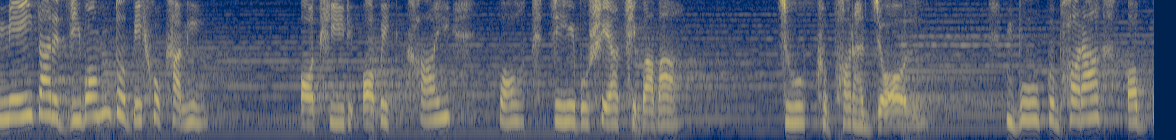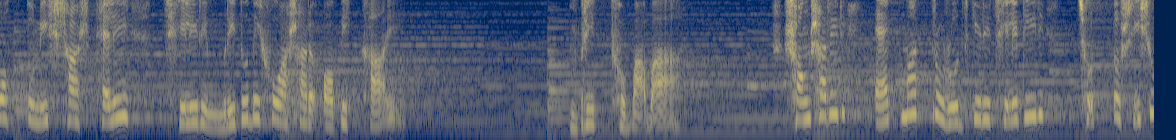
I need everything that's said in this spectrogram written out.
নেই তার জীবন্ত দেহখানি। অধীর অপেক্ষায় পথ চেয়ে বসে আছে বাবা। চোখ ভরা জল। বুক ভরা অব্যক্ত নিঃশ্বাস ফেলে ছেলের মৃতদেহ আসার অপেক্ষায়। বৃদ্ধ বাবা, সংসারের একমাত্র রোজগেরে ছেলেটির ছোট্ট শিশু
